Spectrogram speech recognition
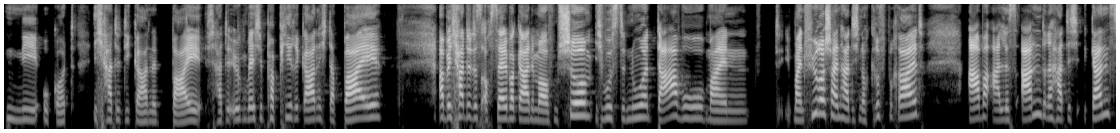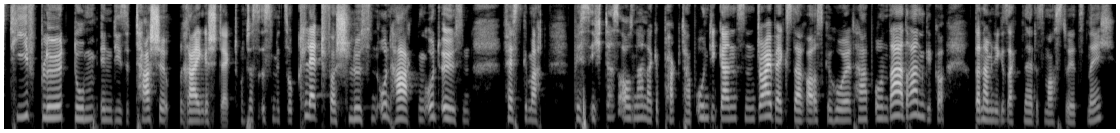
nee, oh Gott, ich hatte die gar nicht bei. Ich hatte irgendwelche Papiere gar nicht dabei. Aber ich hatte das auch selber gar nicht mehr auf dem Schirm. Ich wusste nur, da wo mein mein Führerschein hatte ich noch griffbereit, aber alles andere hatte ich ganz tief blöd dumm in diese Tasche reingesteckt. Und das ist mit so Klettverschlüssen und Haken und Ösen festgemacht, bis ich das auseinandergepackt habe und die ganzen Drybags da rausgeholt habe und da dran gekommen. Dann haben die gesagt, nee, das machst du jetzt nicht.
